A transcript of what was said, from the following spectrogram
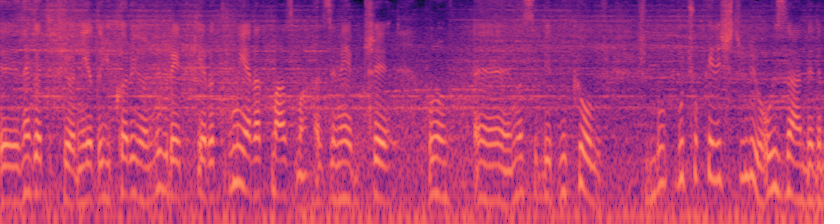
e, negatif yönlü ya da yukarı yönlü bir etki yaratır mı yaratmaz mı? Hazineye bütçeye bunun e, nasıl bir yükü olur? Şimdi bu, bu çok eleştiriliyor. O yüzden dedim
